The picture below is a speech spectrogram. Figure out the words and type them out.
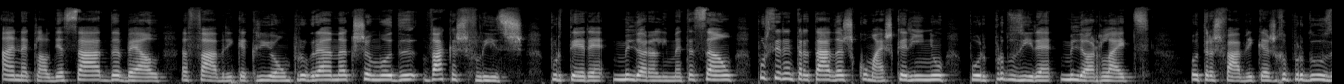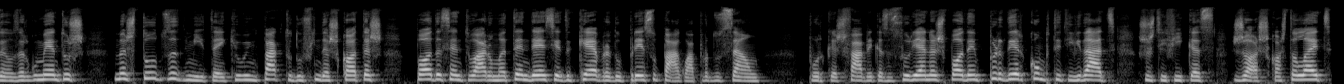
Ana Cláudia Sá, da Bel, a fábrica criou um programa que chamou de Vacas Felizes, por terem melhor alimentação, por serem tratadas com mais carinho, por produzirem melhor leite. Outras fábricas reproduzem os argumentos, mas todos admitem que o impacto do fim das cotas pode acentuar uma tendência de quebra do preço pago à produção porque as fábricas açorianas podem perder competitividade, justifica-se Jorge Costa Leite,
